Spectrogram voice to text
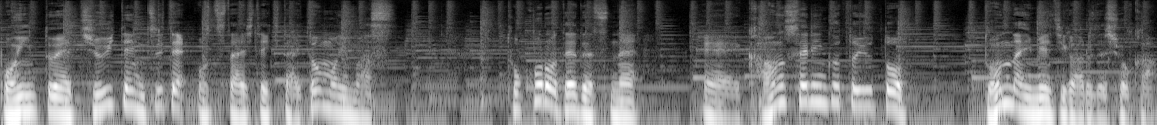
ポイントや注意点についてお伝えしていきたいと思います。ところでですね、えー、カウンセリングというとどんなイメージがあるでしょうか？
